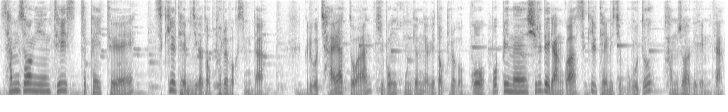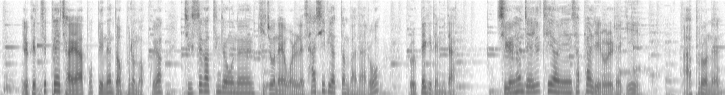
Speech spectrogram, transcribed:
삼성인 트위스트 페이트의 스킬 데미지가 너프를 먹습니다. 그리고 자야 또한 기본 공격력이 너프를 먹고 뽀삐는 쉴드량과 스킬 데미지 모두 감소하게 됩니다. 이렇게 트페 자야 뽀삐는 너프를 먹고요. 직스 같은 경우는 기존에 원래 40이었던 만화로 롤백이 됩니다. 지금 현재 1티어인 482롤 덱이 앞으로는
